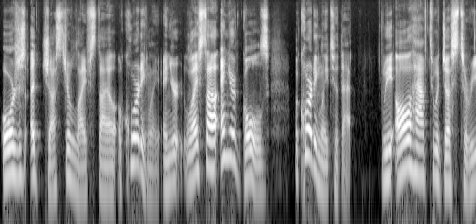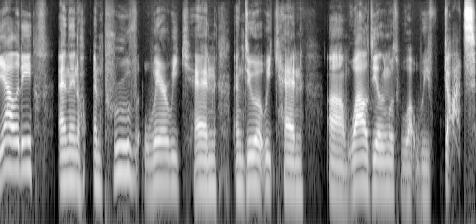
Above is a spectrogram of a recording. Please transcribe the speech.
Or just adjust your lifestyle accordingly and your lifestyle and your goals accordingly to that. We all have to adjust to reality and then improve where we can and do what we can um, while dealing with what we've got.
